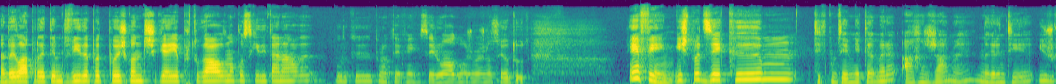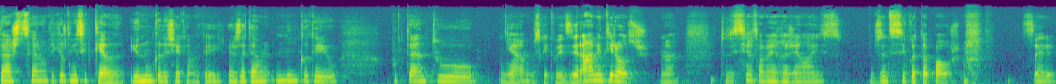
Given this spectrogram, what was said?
Andei lá a perder tempo de vida para depois, quando cheguei a Portugal, não conseguir editar nada, porque, pronto, enfim, saíram alguns, mas não saiu tudo. Enfim, isto para dizer que hum, tive que meter a minha câmera a arranjar, não é? Na garantia, e os gajos disseram que aquilo tinha sido queda. Eu nunca deixei a câmera cair. Esta câmera nunca caiu. Portanto, yeah, mas o que é que eu ia dizer? Ah, mentirosos, não é? Então disse, ah, está bem, arranjem lá isso 250 paus. Sério.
